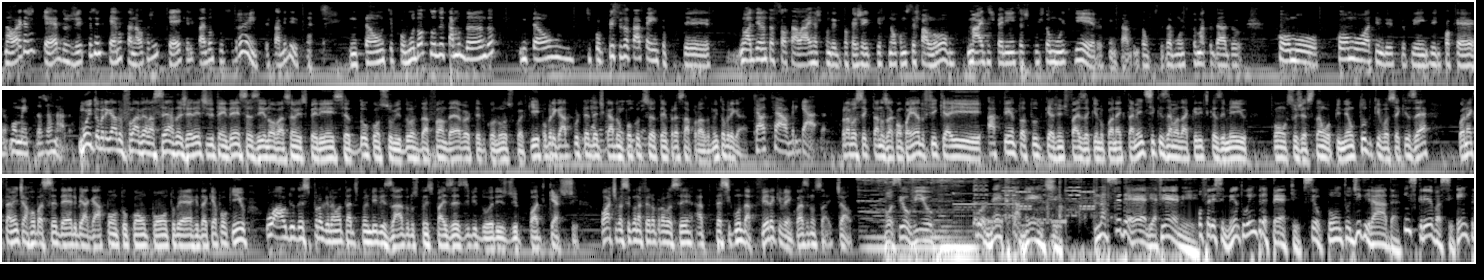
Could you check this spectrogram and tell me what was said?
na hora que a gente quer, do jeito que a gente quer, no canal que a gente quer, que eles saibam tudo sobre a gente. Vocês sabem disso, né? Então, tipo, mudou tudo e tá mudando. Então, tipo, precisa estar atento, porque não adianta só estar tá lá e responder de qualquer jeito, porque senão, como você falou, mais experiências custam muito dinheiro, assim, sabe? Então precisa muito tomar cuidado como como atender seu cliente em qualquer momento da jornada. Muito obrigado, Flávia Lacerda, gerente de tendências e inovação e experiência do consumidor da Fundever, teve conosco aqui. Obrigado por ter Obrigada dedicado um pouco do seu tempo para essa prosa. Muito obrigado. Tchau, tchau. Obrigada. Para você que está nos acompanhando, fique aí atento a tudo que a gente faz aqui no Conectamente. Se quiser mandar críticas, e-mail com sugestão, opinião, tudo que você quiser conectamente arroba cdlbh.com.br. Daqui a pouquinho, o áudio desse programa está disponibilizado nos principais exibidores de podcast. Ótima segunda-feira para você. Até segunda-feira que vem. Quase não sai. Tchau. Você ouviu Conectamente na CDL FM. Oferecimento Empretec, seu ponto de virada. Inscreva-se em.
